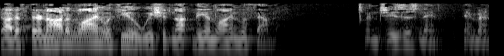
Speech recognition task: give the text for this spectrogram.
God, if they're not in line with you, we should not be in line with them. In Jesus' name, amen.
